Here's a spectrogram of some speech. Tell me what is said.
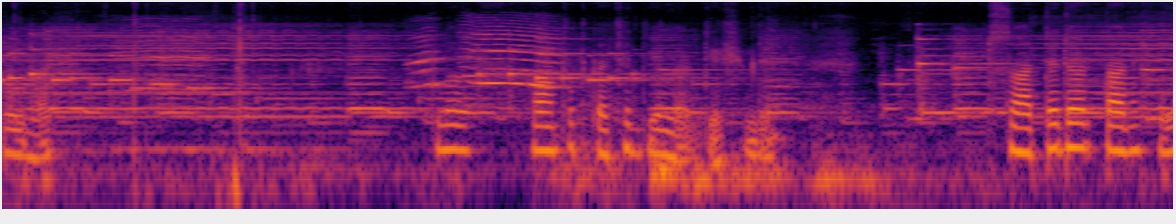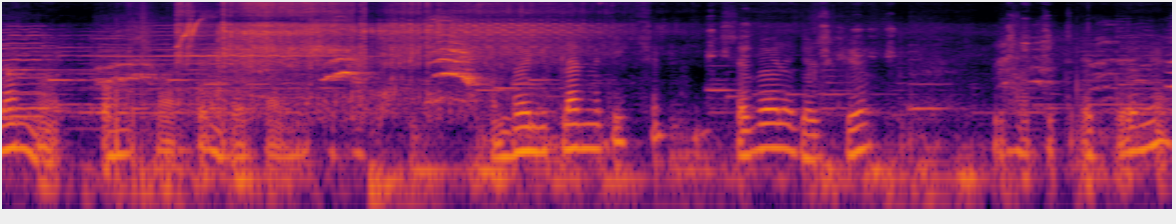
Şey var. Block Haunted kaça diyorlar diyor şimdi. Saatte dört tane falan mı? On saatte mi dört tane? Bunda yüklenmediği için işte böyle gözüküyor. Bir hareket ettiremiyoruz.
